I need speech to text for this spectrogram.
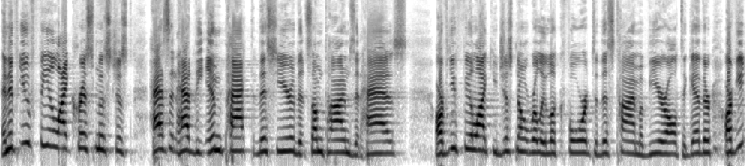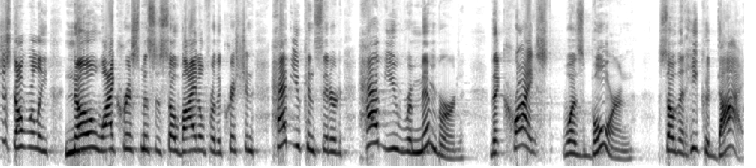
And if you feel like Christmas just hasn't had the impact this year that sometimes it has, or if you feel like you just don't really look forward to this time of year altogether, or if you just don't really know why Christmas is so vital for the Christian, have you considered, have you remembered that Christ was born so that he could die?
